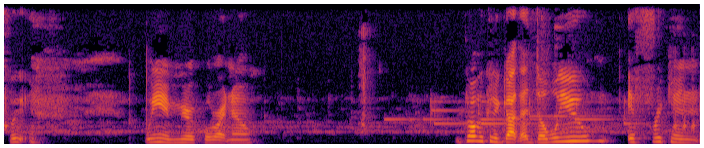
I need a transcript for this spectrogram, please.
If we, we need a miracle right now. We probably could have got that W if freaking.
